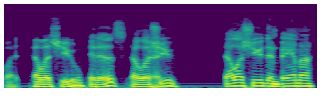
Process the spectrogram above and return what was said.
What? LSU? It is LSU. LSU, then Bama,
